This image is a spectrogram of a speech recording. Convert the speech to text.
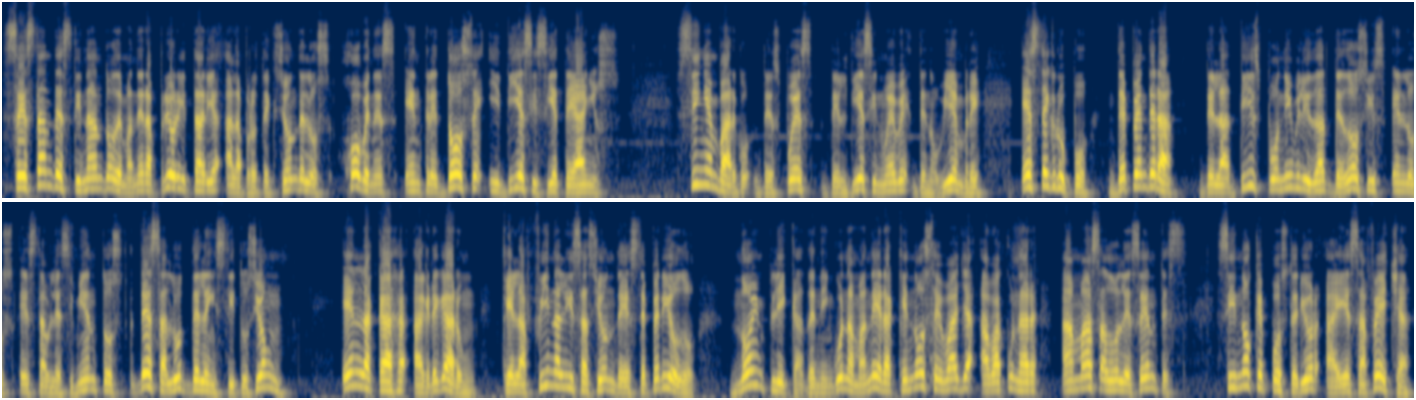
se están destinando de manera prioritaria a la protección de los jóvenes entre 12 y 17 años. Sin embargo, después del 19 de noviembre, este grupo dependerá de la disponibilidad de dosis en los establecimientos de salud de la institución. En la caja agregaron que la finalización de este periodo no implica de ninguna manera que no se vaya a vacunar a más adolescentes, sino que posterior a esa fecha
